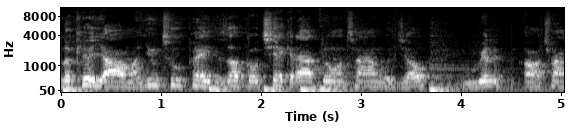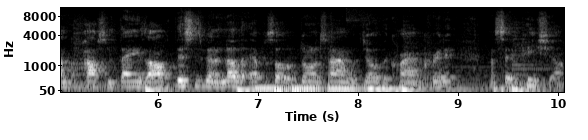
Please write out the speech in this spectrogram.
Look here, y'all. My YouTube page is up. Go check it out. Doing time with Joe. Really uh, trying to pop some things off. This has been another episode of Doing Time with Joe, the crime critic. I say peace, y'all.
